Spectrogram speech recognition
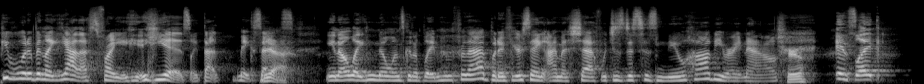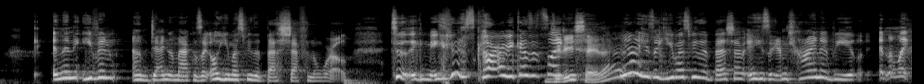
people would have been like, yeah, that's funny. He, he is. Like, that makes sense. Yeah. You know, like, no one's going to blame him for that. But if you're saying I'm a chef, which is just his new hobby right now, true. It's like, and then even um, Daniel Mac was like, "Oh, you must be the best chef in the world to like make this car because it's like." Did he say that? Yeah, he's like, "You must be the best chef," and he's like, "I'm trying to be," and I'm like,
